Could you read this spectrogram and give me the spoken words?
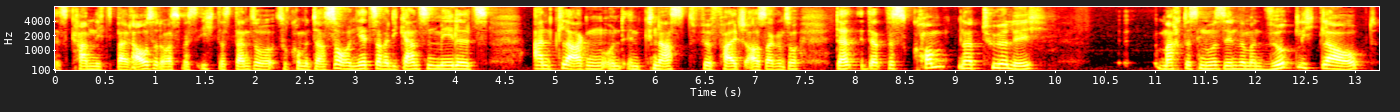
es kam nichts bei raus oder was weiß ich, dass dann so, so Kommentare, so und jetzt aber die ganzen Mädels anklagen und in Knast für Falschaussagen und so. Da, da, das kommt natürlich, macht es nur Sinn, wenn man wirklich glaubt,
